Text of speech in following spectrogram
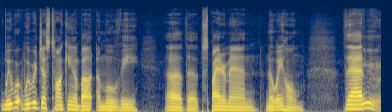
we were we were just talking about a movie, uh, the Spider-Man No Way Home, that Hmm.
